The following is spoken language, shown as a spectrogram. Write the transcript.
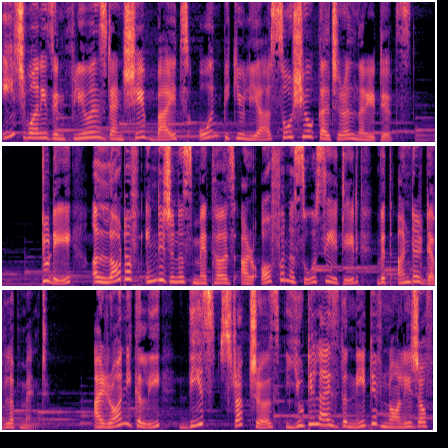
Each one is influenced and shaped by its own peculiar socio-cultural narratives. Today, a lot of indigenous methods are often associated with underdevelopment. Ironically, these structures utilize the native knowledge of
